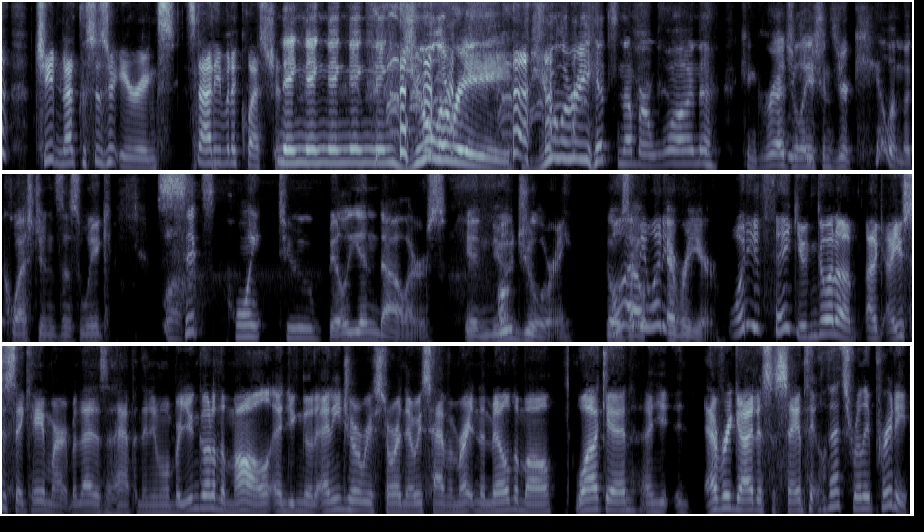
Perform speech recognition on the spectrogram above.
Cheap necklaces or earrings. It's not even a question. Ding, ding, ding, ding, ding. Jewelry. Jewelry hits number one. Congratulations. You're killing the questions this week. Six point two billion dollars in new Well- jewelry well, goes I mean, out you- every year. What do you think? You can go to I, I used to say Kmart, but that doesn't happen anymore. But you can go to the mall and you can go to any jewelry store, and they always have them right in the middle of the mall. Walk in, and you, every guy does the same thing. Oh, that's really pretty.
